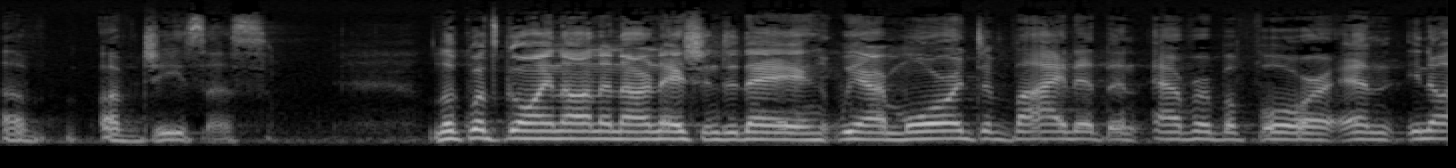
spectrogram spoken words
of, of Jesus. Look what's going on in our nation today. We are more divided than ever before. And, you know,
